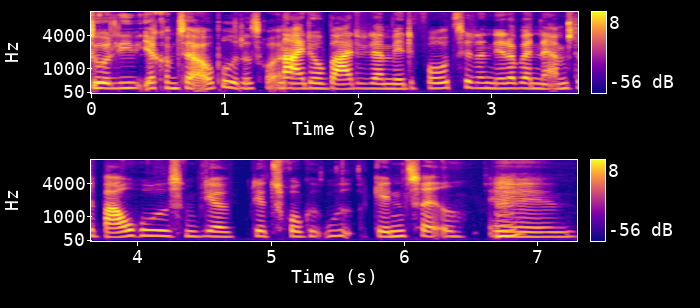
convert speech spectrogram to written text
Du har lige, jeg kom til at afbryde dig, tror jeg. Nej, det var bare det der med, at det fortsætter netop af nærmeste baghoved, som bliver, bliver trukket ud og gentaget, mm. øh,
